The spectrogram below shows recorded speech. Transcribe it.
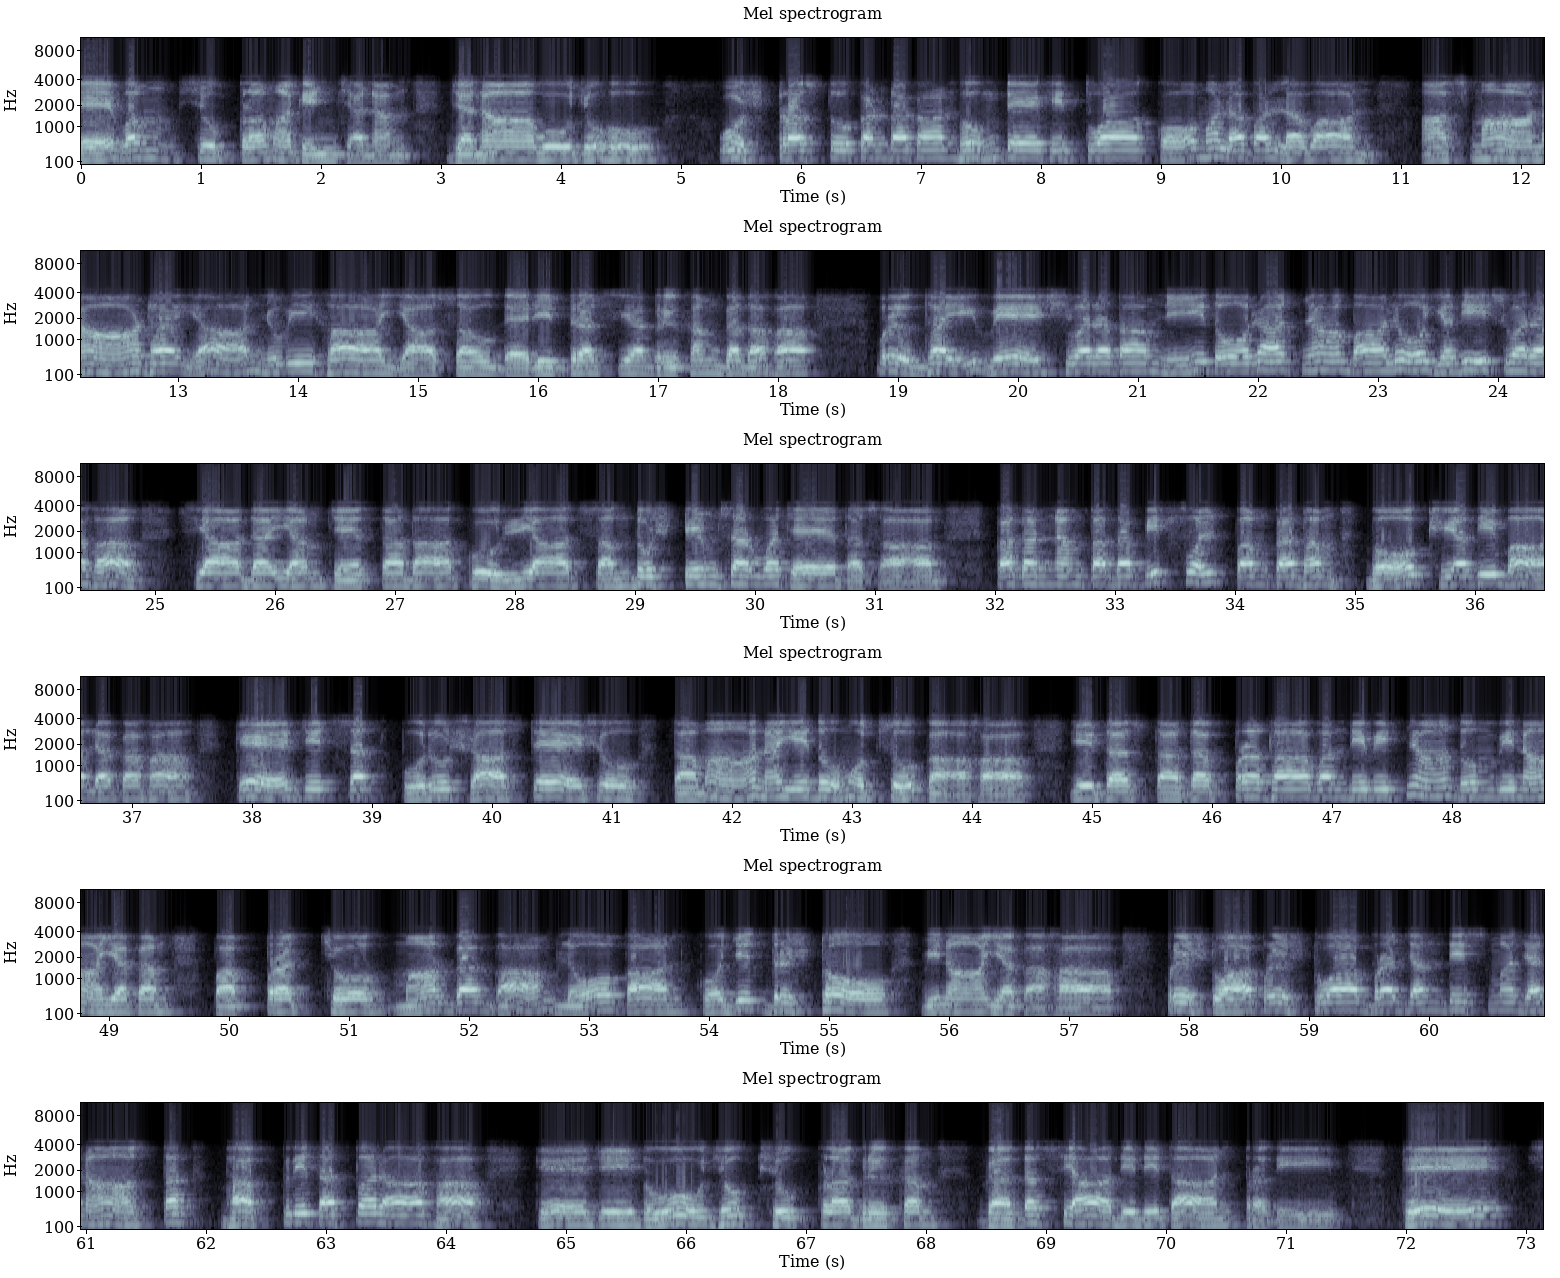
देवं शुक्लमकिञ्चनं जनावूजुः। उष्ट्रस्तु कण्डकान् भुङ्क्ते हित्वा कोमलपल्लवान् अस्मानाढयान्विहायासौ दरिद्रस्य गृहं गतः वृद्धैवेश्वरतां नीतो राज्ञा बालो यदीश्वरः स्यादयं चेत्तदा कुर्यात् सन्तुष्टिं सर्वचेतसां। कदन्नं तदपि स्वल्पं कथं भोक्ष्यति बालकः। केचित् सत्पुरुषास्तेषु तमानयितुमुत्सुकाः। इतस्ततप्रधावन्ति विज्ञातुं विनायकं पप्रच्छोर्मार्गगां लोकान् क्वचिद्दृष्टो विनायकः। पृष्ट्वा पृष्ट्वा व्रजन्ति स्म जनास्तद्भक्तितत्पराः केचिदूझुक्षुक्लगृहं गतस्यादिदितान् प्रति ते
